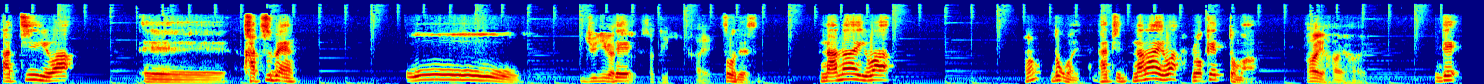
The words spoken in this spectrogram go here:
8位は、えー、活弁。おー !12 で月作品。はい。そうです。7位は、ん？どこまで ?8、7位はロケットマはいはいはい。ン。で、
